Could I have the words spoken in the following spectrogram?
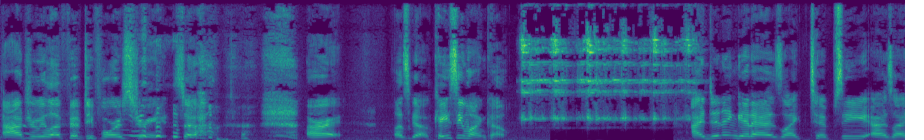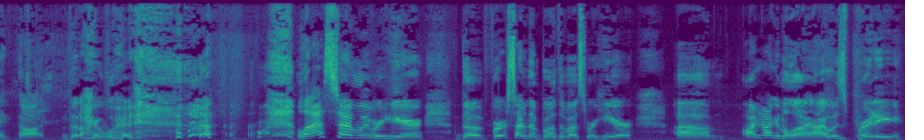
after we left 54th Street. So, all right, let's go. KC Wine Co. I didn't get as like tipsy as I thought that I would. Last time we were here, the first time that both of us were here, um, I'm not gonna lie, I was pretty.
